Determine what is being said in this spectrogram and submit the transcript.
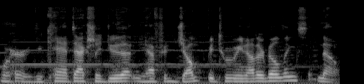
Where you can't actually do that and you have to jump between other buildings? No.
